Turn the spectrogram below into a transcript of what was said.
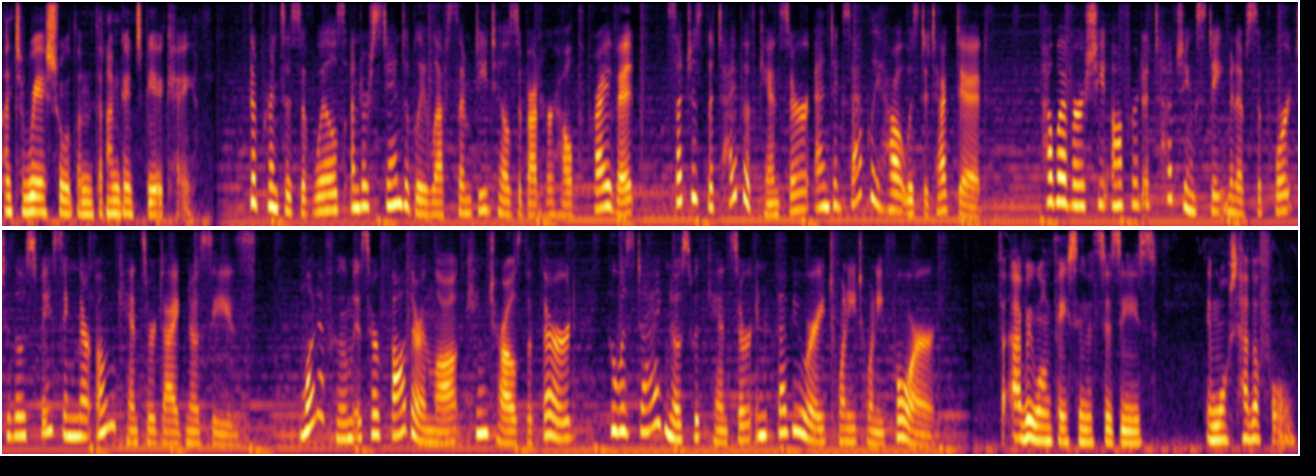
and to reassure them that I'm going to be okay. The Princess of Wales understandably left some details about her health private, such as the type of cancer and exactly how it was detected. However, she offered a touching statement of support to those facing their own cancer diagnoses, one of whom is her father in law, King Charles III, who was diagnosed with cancer in February 2024. For everyone facing this disease, in whatever form,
